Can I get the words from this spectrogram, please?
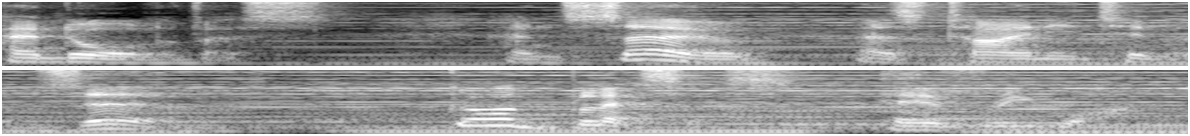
and all of us. And so, as Tiny Tim observed, God bless us, every one.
